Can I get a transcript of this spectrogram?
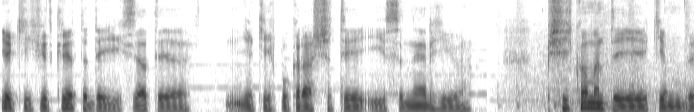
Як їх відкрити, де їх взяти, як їх покращити і синергію. Пишіть коменти, яким ви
